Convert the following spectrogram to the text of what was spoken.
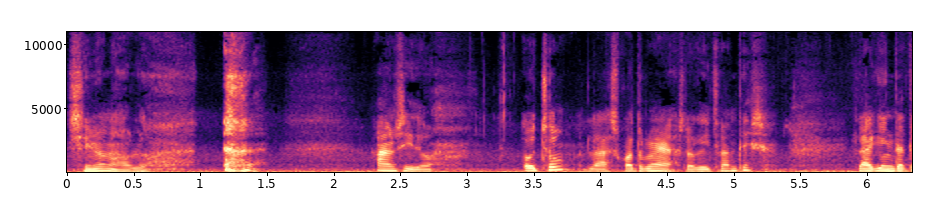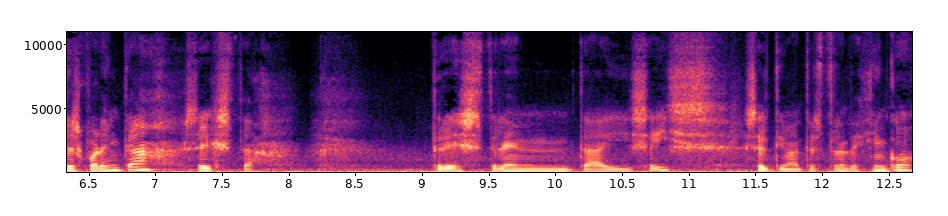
si no, no hablo. Han sido 8, las cuatro primeras, lo que he dicho antes. La quinta 3.40, sexta 3.36, séptima 3.35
